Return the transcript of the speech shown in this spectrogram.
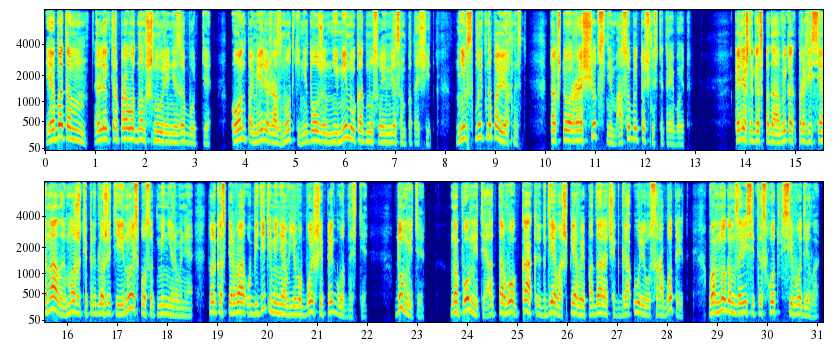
И об этом электропроводном шнуре не забудьте. Он по мере размотки не должен ни мину к дну своим весом потащить, ни всплыть на поверхность. Так что расчет с ним особой точности требует. Конечно, господа, вы как профессионалы можете предложить и иной способ минирования, только сперва убедите меня в его большей пригодности. Думайте. Но помните, от того, как и где ваш первый подарочек для Уриус работает, во многом зависит исход всего дела.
